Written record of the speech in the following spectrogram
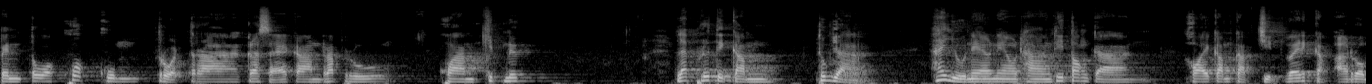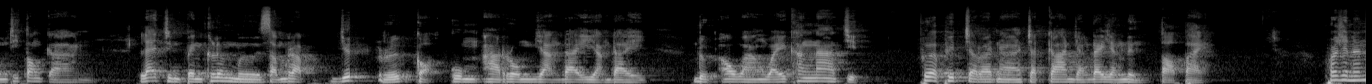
เป็นตัวควบคุมตรวจตรากระแสการรับรู้ ความคิดนึก และพฤติกรรมทุกอย่าง ให้อยู่แนวแนวทางที่ต้องการ คอยกำกับจิตไว้กับอารมณ์ที่ต้องการ และจึงเป็นเครื่องมือสำหรับยึดหรือเกาะกลุ่มอารมณ์อย่างใดอย่างใด ดุดเอาวางไว้ข้างหน้าจิต เพื่อพิจารณาจัดการอย่างใดอย่างหนึ่งต่อไป เพราะฉะนั้น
